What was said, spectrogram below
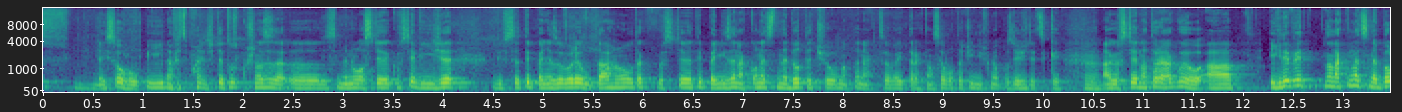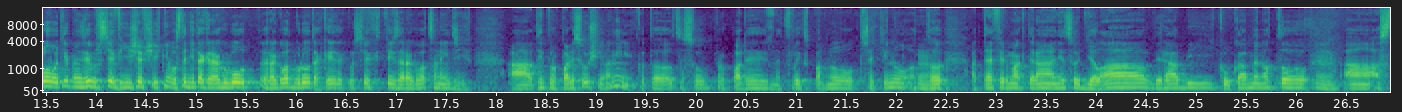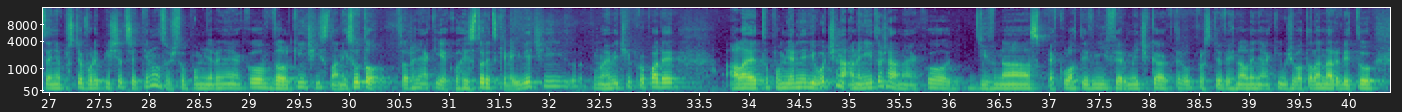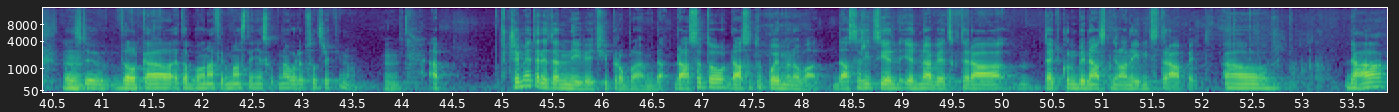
nejsou hloupí, navíc mají ještě tu zkušenost z, z minulosti, tak prostě ví, že když se ty penězovody utáhnou, tak prostě ty peníze nakonec nedotečou na ten akciový trh, tam se otočí dřív nebo později vždycky. Hmm. A prostě na to reagují. A i kdyby to nakonec nebylo o těch penězích, prostě ví, že všichni ostatní tak reagovat, reagovat budou taky, tak prostě chtějí zareagovat co nejdřív. A ty propady jsou šílený. Jako to, to jsou propady, Netflix padnul o třetinu a, to, hmm. a to je firma, která něco dělá, vyrábí, koukáme na to hmm. a, a stejně prostě píše třetinu, což jsou poměrně jako velký čísla. Nejsou to samozřejmě nějaký jako historicky největší, jako mnohem větší propady, ale je to poměrně divočina a není to žádná jako divná spekulativní firmička, kterou prostě vyhnali nějaký uživatelé na Redditu. Hmm. Prostě velká etablovaná firma stejně schopná odepsat třetinu. Hmm. A v čem je tedy ten největší problém? Dá se to, dá se to pojmenovat? Dá se říct jedna věc, která teď by nás měla nejvíc trápit? Uh, Dá,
